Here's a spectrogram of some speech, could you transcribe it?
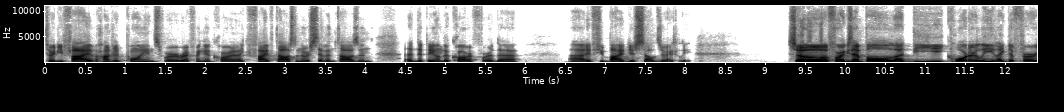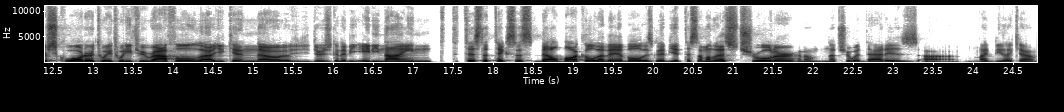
3500 points for referring a car like 5000 or 7000 uh, depending on the car for the uh, if you buy it yourself directly so, uh, for example, uh, the quarterly, like the first quarter 2023 raffle, uh, you can, uh, there's going to be 89 Tesla Texas belt buckle available. There's going to be a Tesla Model S stroller. And I'm not sure what that is. Uh, might be like a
